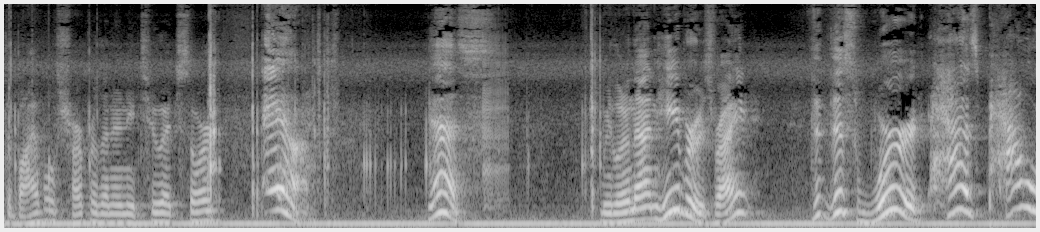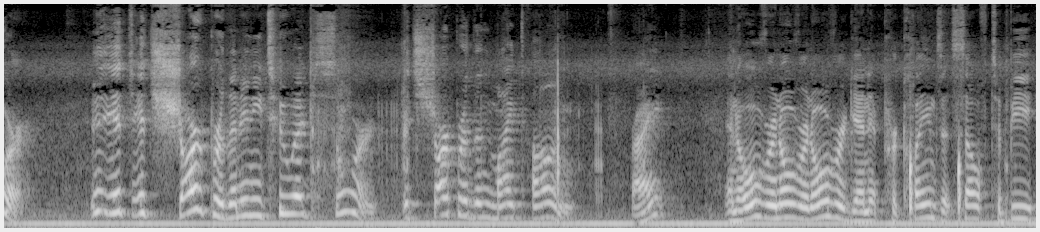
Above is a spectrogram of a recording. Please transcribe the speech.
the Bible sharper than any two-edged sword?" Bam! Yes. We learn that in Hebrews, right? Th- this word has power. It, it, it's sharper than any two edged sword, it's sharper than my tongue, right? And over and over and over again, it proclaims itself to be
